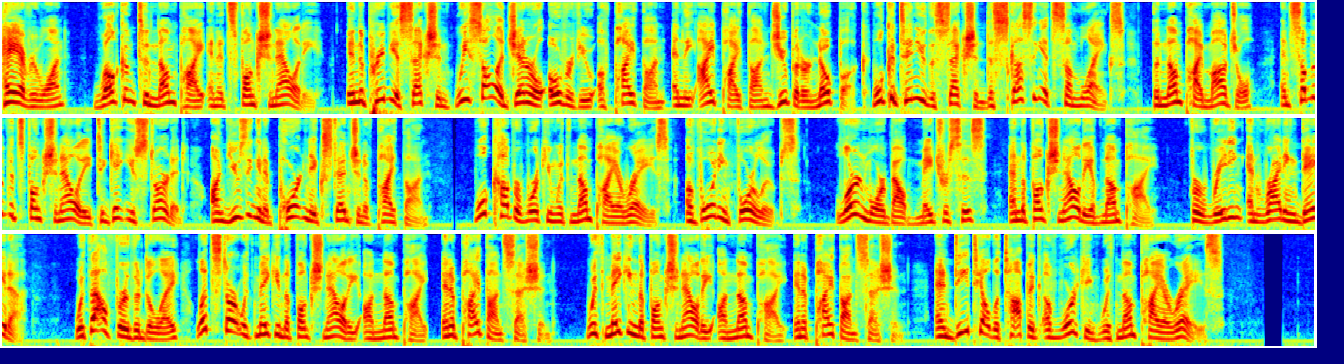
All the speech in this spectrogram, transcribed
Hey everyone, welcome to NumPy and its functionality. In the previous section, we saw a general overview of Python and the IPython Jupyter notebook. We'll continue the section discussing at some lengths, the NumPy module, and some of its functionality to get you started on using an important extension of Python. We'll cover working with NumPy arrays, avoiding for loops, learn more about matrices, and the functionality of NumPy for reading and writing data. Without further delay, let's start with making the functionality on NumPy in a Python session. With making the functionality on NumPy in a Python session, and detail the topic of working with NumPy arrays.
